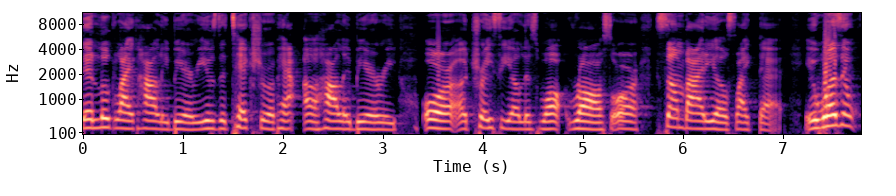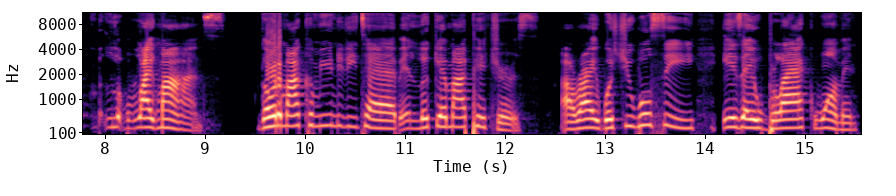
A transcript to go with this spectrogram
that looked like Halle Berry. It was the texture of ha- a Halle Berry or a Tracee Ellis Ross or somebody else like that. It wasn't like mine's. Go to my community tab and look at my pictures. All right, what you will see is a black woman.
